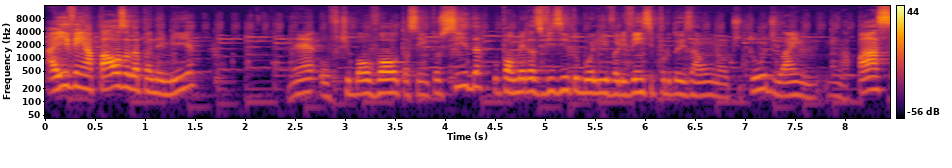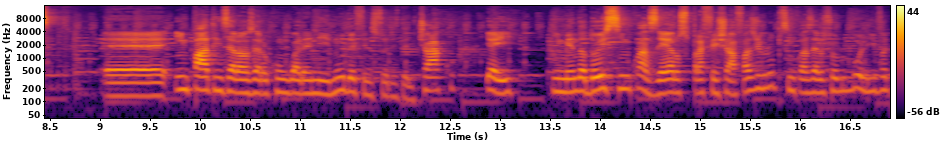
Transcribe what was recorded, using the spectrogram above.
Aí vem a pausa da pandemia, né? O futebol volta sem torcida. O Palmeiras visita o Bolívar e vence por 2 a 1 na altitude, lá em, em La Paz. É, empata em 0x0 com o Guarani no Defensores del Chaco. E aí emenda dois 5 a 0 para fechar a fase de grupo, 5 a 0 sobre o Bolívar,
